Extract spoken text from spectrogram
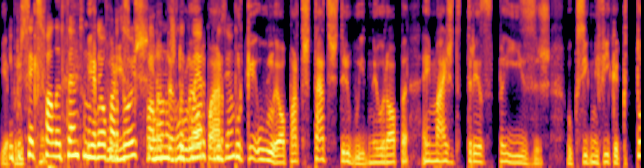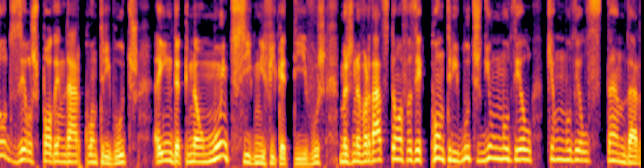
E, é e por, isso é que, que se fala tanto no é Leopard 2 e não nos Leclerc, Leopard, por exemplo? Porque o Leopard está distribuído na Europa em mais de 13 países, o que significa que todos eles podem dar contributos, ainda que não muito significativos, mas na verdade estão a fazer contributos de um modelo que é um modelo standard.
